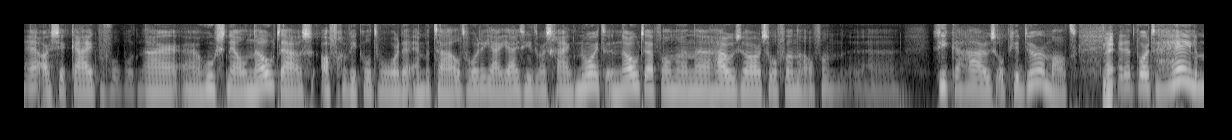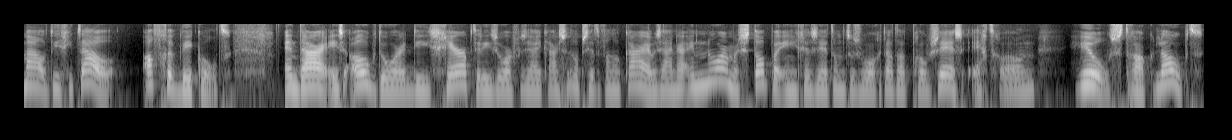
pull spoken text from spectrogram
Hè, als je kijkt bijvoorbeeld naar uh, hoe snel nota's afgewikkeld worden en betaald worden. Ja, jij ziet waarschijnlijk nooit een nota van een huisarts of een, of een ziekenhuis op je deurmat. Nee. En dat wordt helemaal digitaal afgewikkeld. En daar is ook door die scherpte die zorgverzekeraars ten opzetten van elkaar hebben, zijn daar enorme stappen in gezet om te zorgen dat dat proces echt gewoon heel strak loopt.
